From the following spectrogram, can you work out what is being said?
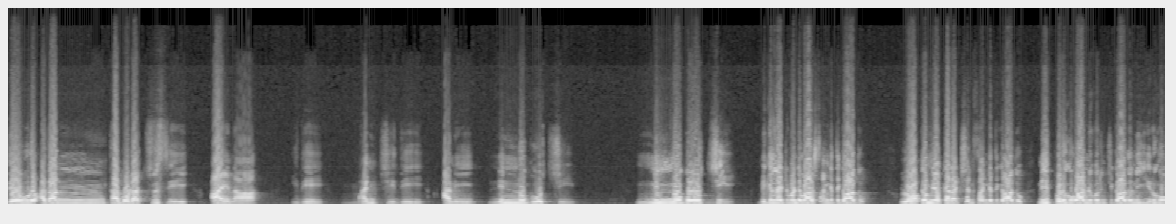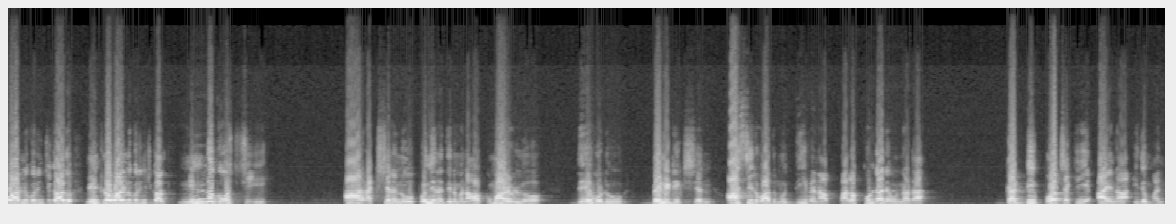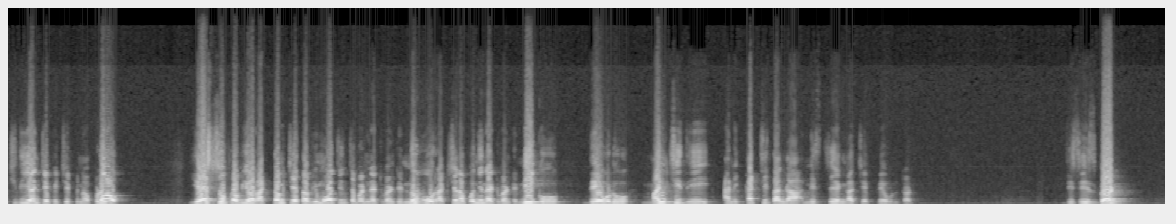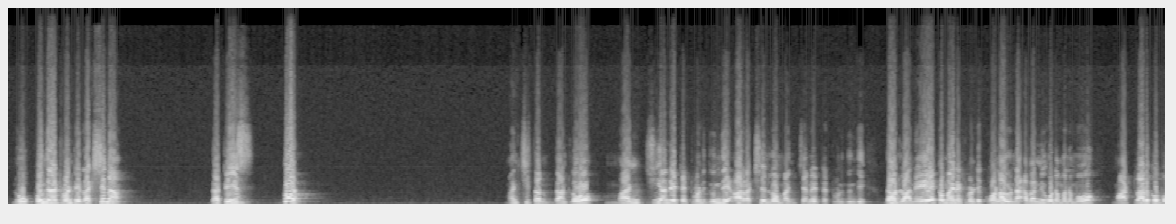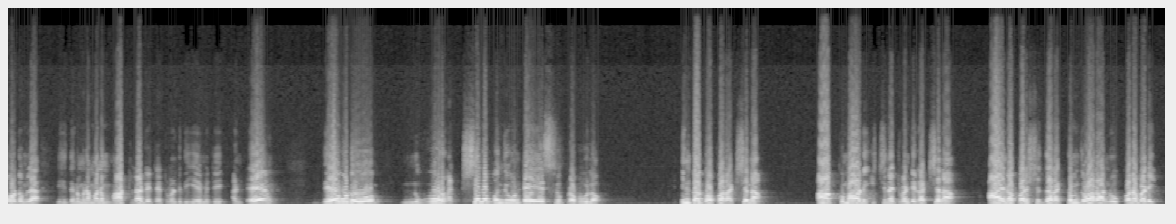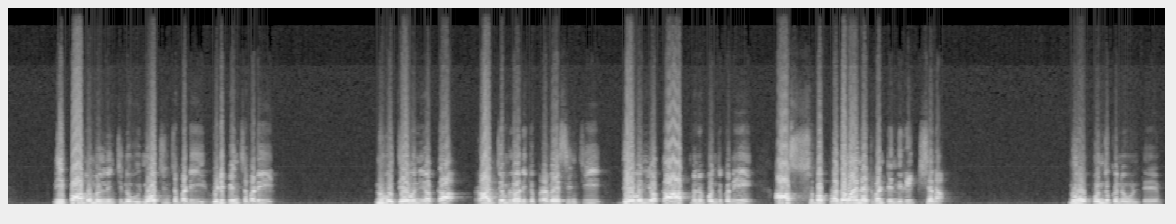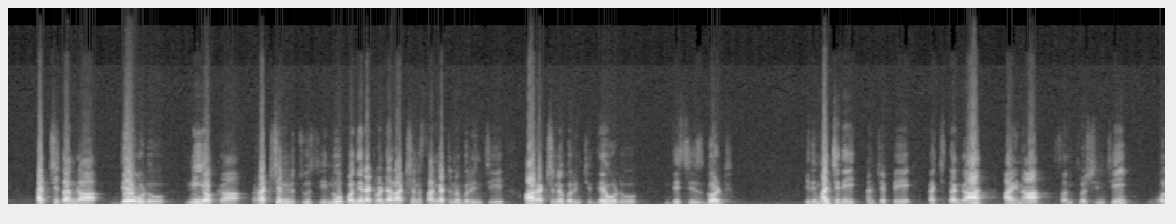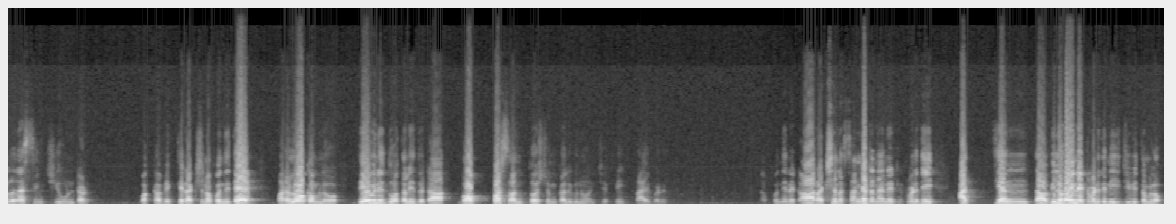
దేవుడు అదంతా కూడా చూసి ఆయన ఇది మంచిది అని నిన్ను గూర్చి నిన్ను గూర్చి మిగిలినటువంటి వారి సంగతి కాదు. లోకం యొక్క రక్షణ సంగతి కాదు. నీ పొరుగు వారిని గురించి కాదు నీ ఇరుగు వారిని గురించి కాదు మీ ఇంట్లో వాళ్ళని గురించి కాదు. నిన్ను గూర్చి ఆ రక్షణ నువ్వు పొందిన దినమున ఆ కుమారుల్లో దేవుడు బెనిడిక్షన్ ఆశీర్వాదము దీవెన పలక్కుండానే ఉన్నాడా? గడ్డి పోచకి ఆయన ఇది మంచిది అని చెప్పి చెప్పినప్పుడు యేసు ప్రభు రక్తం చేత విమోచించబడినటువంటి నువ్వు రక్షణ పొందినటువంటి నీకు దేవుడు మంచిది అని ఖచ్చితంగా నిశ్చయంగా చెప్పే ఉంటాడు. దిస్ ఈజ్ గుడ్ నువ్వు పొందినటువంటి రక్షణ దట్ ఈజ్ గుడ్ మంచితనం. దాంట్లో మంచి అనేటటువంటిది ఉంది. ఆ రక్షణలో మంచి అనేటటువంటిది ఉంది. దాంట్లో అనేకమైనటువంటి కోణాలు ఉన్నాయి. అవన్నీ కూడా మనము మాట్లాడుకోపోవడంలే. ఈ దినమున మనం మాట్లాడేటటువంటిది ఏమిటి అంటే దేవుడు నువ్వు రక్షణ పొంది ఉంటే యేసు ప్రభువులో. ఇంత గొప్ప రక్షణ ఆ కుమారుడు ఇచ్చినటువంటి రక్షణ ఆయన పరిశుద్ధ రక్తం ద్వారా నువ్వు కొనబడి నీ పాపముల నుంచి నువ్వు విమోచించబడి విడిపించబడి నువ్వు దేవుని యొక్క రాజ్యంలోనికి ప్రవేశించి దేవుని యొక్క ఆత్మను పొందుకొని ఆ శుభప్రదమైనటువంటి నిరీక్షణ నువ్వు పొందుకుని ఉంటే ఖచ్చితంగా దేవుడు నీ యొక్క రక్షణను చూసి నువ్వు పొందినటువంటి ఆ రక్షణ సంఘటన గురించి ఆ రక్షణ గురించి దేవుడు దిస్ ఈజ్ గుడ్ ఇది మంచిది అని చెప్పి ఖచ్చితంగా ఆయన సంతోషించి ఉల్లసించి ఉంటాడు. ఒక్క వ్యక్తి రక్షణ పొందితే పరలోకంలో దేవుని దూతలు ఎదుట గొప్ప సంతోషం కలుగును అని చెప్పి రాయబడింది. పొందిన ఆ రక్షణ సంఘటన అనేటటువంటిది అత్యంత విలువైనటువంటిది నీ జీవితంలో.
